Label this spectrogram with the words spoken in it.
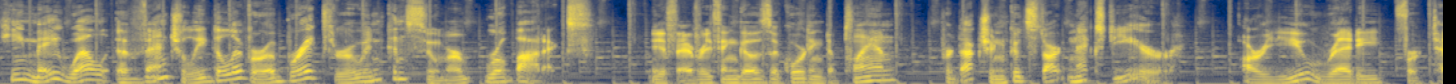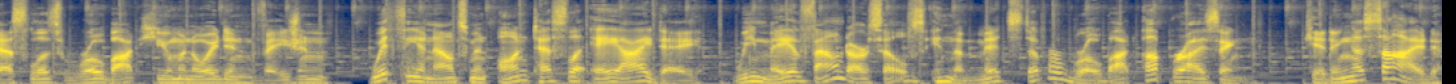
he may well eventually deliver a breakthrough in consumer robotics. If everything goes according to plan, production could start next year. Are you ready for Tesla's robot humanoid invasion? With the announcement on Tesla AI Day, we may have found ourselves in the midst of a robot uprising. Kidding aside,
